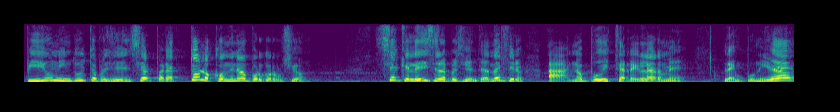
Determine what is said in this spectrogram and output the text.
pidió un indulto presidencial para todos los condenados por corrupción. O sea que le dice al presidente, andá y ah, no pudiste arreglarme la impunidad,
